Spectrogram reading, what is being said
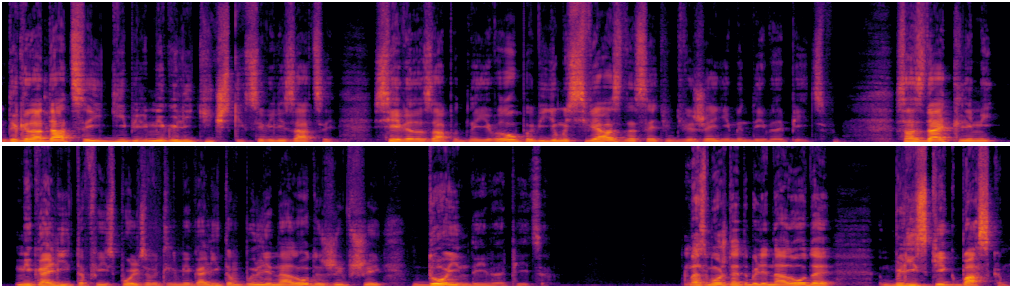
деградация и гибель мегалитических цивилизаций северо-западной Европы, видимо, связана с этим движением индоевропейцев. Создателями мегалитов и использователи мегалитов были народы, жившие до индоевропейцев. Возможно, это были народы, близкие к баскам.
